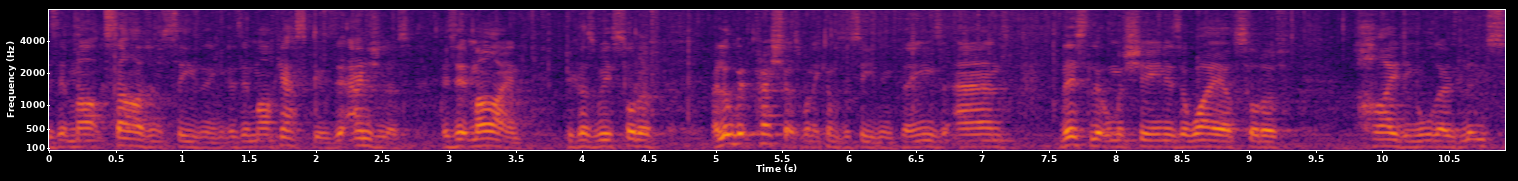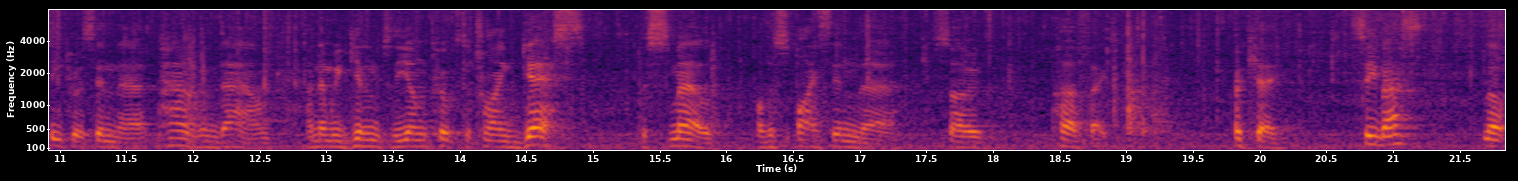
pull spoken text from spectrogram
is it Mark Sargeant's seasoning? Is it Mark Askew? Is it Angela's? Is it mine? Because we're sort of a little bit precious when it comes to seasoning things, and this little machine is a way of sort of hiding all those little secrets in there, powder them down, and then we give them to the young cooks to try and guess the smell of the spice in there. So, perfect. Okay, sea bass, look,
